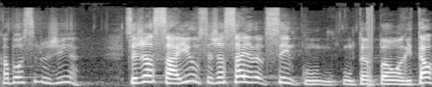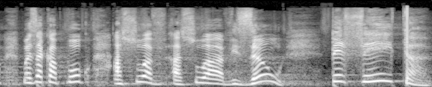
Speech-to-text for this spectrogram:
acabou a cirurgia. Você já saiu, você já sai assim, com, com um tampão ali e tal, mas daqui a pouco a sua, a sua visão perfeita.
